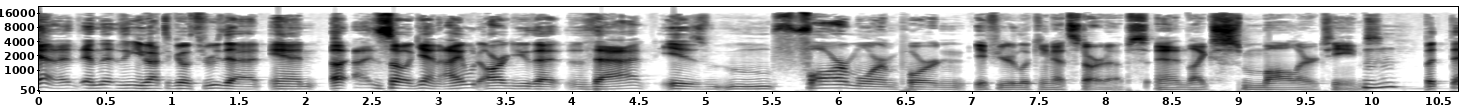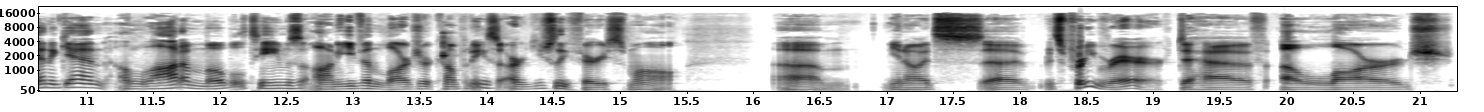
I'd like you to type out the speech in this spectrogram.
Yeah, and you have to go through that, and uh, so again, I would argue that that is far more important if you're looking at startups and like smaller teams. Mm -hmm. But then again, a lot of mobile teams on even larger companies are usually very small. Um, you know, it's uh, it's pretty rare to have a large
